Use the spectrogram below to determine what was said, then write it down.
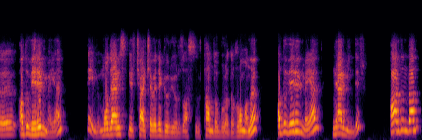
e, adı verilmeyen değil mi? Modernist bir çerçevede görüyoruz aslında tam da burada romanı. Adı verilmeyen Nermin'dir. Ardından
